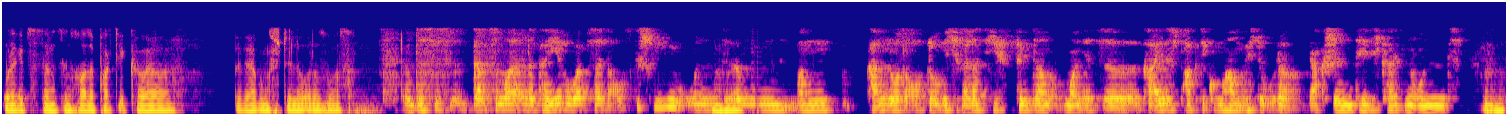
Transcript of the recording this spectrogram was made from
Oder gibt es da eine zentrale Praktika Bewerbungsstelle oder sowas? Das ist ganz normal an der Karriere-Webseite ausgeschrieben und mhm. ähm, man kann dort auch, glaube ich, relativ filtern, ob man jetzt äh, reines Praktikum haben möchte oder Werkstättentätigkeiten und mhm.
